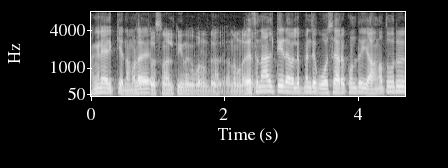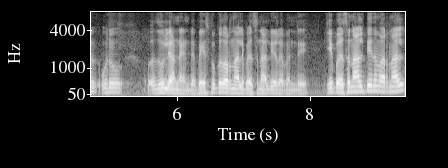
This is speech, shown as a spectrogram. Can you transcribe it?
അങ്ങനെ ആയിരിക്കുക നമ്മളെ പേഴ്സണാലിറ്റി എന്നൊക്കെ പറഞ്ഞിട്ട് പേഴ്സണാലിറ്റി ഡെവലപ്മെന്റ് കോഴ്സുകാരെ കൊണ്ട് യാതൊരു ഒരു ഇതും ഇല്ലാണ്ടുണ്ട് ഫേസ്ബുക്ക് തുറന്നാൽ പേഴ്സണാലിറ്റി ഡെവലപ്മെന്റ് ഈ പേഴ്സണാലിറ്റി എന്ന് പറഞ്ഞാൽ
